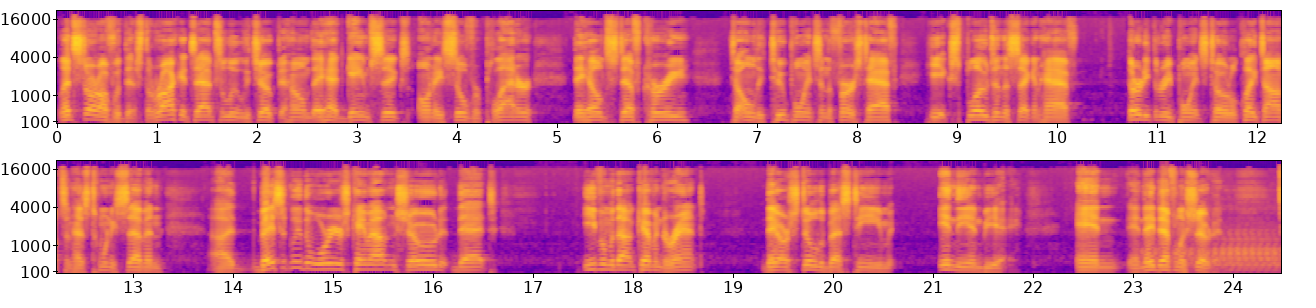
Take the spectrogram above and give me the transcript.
Let's start off with this. The Rockets absolutely choked at home. They had game six on a silver platter. They held Steph Curry to only two points in the first half. He explodes in the second half, 33 points total. Klay Thompson has 27. Uh, basically, the Warriors came out and showed that even without Kevin Durant, they are still the best team in the NBA and and they definitely showed it.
